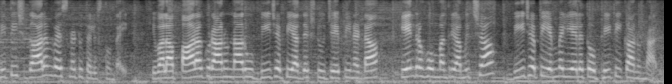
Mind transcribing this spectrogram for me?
నితీష్ గాలం వేసినట్టు తెలుస్తుంది. ఇవాళ పారాకు రానున్నారు బీజేపీ అధ్యక్షుడు జేపీ నడ్డా. కేంద్ర హోంమంత్రి అమిత్ షా బీజేపీ ఎమ్మెల్యేలతో భేటీ కానున్నారు.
